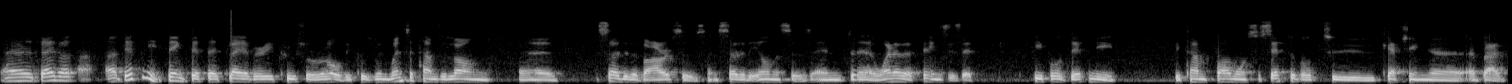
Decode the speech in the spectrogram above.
Uh, Dave, I, I, definitely think that they play a very crucial role because when winter comes along, uh, so do the viruses and so do the illnesses. And uh, one of the things is that people definitely become far more susceptible to catching a, a bug.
